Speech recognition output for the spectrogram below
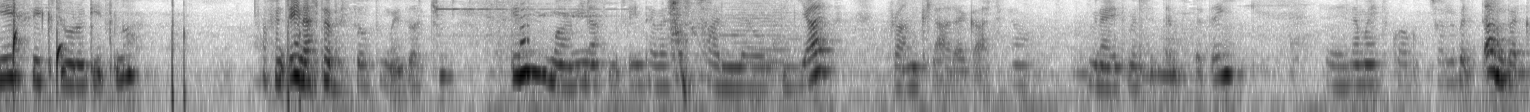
ይህ ፌክ ጆሮ ጌጥ ነው። አፍንጫዬን አልተበሳሁትም፣ አይዟችሁ። ግን ማሚን አፍንጫዬን ተበሳቻለሁ ብያት ፍራንክ ላረጋት ነው። ምን አይነት መልስ እንደምትሰጠኝ እ፣ ለማየት ጓጉቻለሁ በጣም በቃ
